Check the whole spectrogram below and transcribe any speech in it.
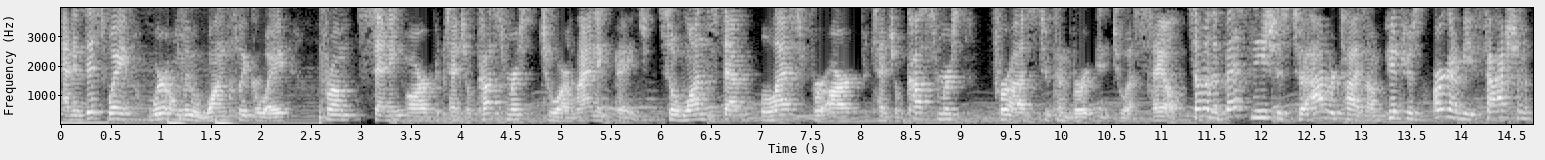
And in this way, we're only one click away from sending our potential customers to our landing page. So one step less for our potential customers for us to convert into a sale. Some of the best niches to advertise on Pinterest are gonna be fashion,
